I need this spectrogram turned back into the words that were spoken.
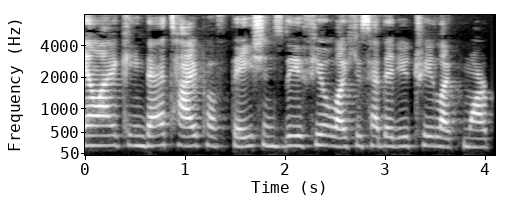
And like in that type of patients, do you feel like you said that you treat like more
